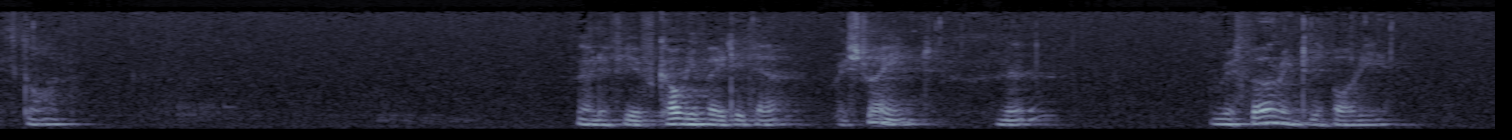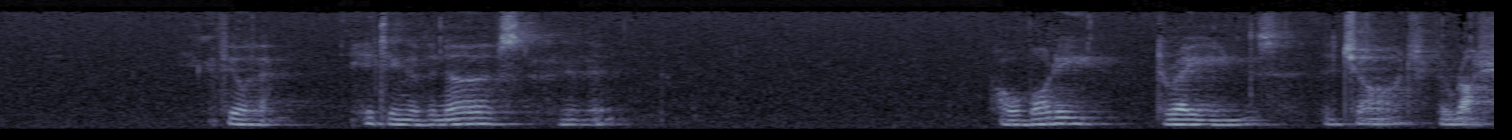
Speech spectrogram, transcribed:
it's gone. And if you've cultivated that restraint, that referring to the body, you can feel that hitting of the nerves, and then the whole body drains the charge, the rush.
